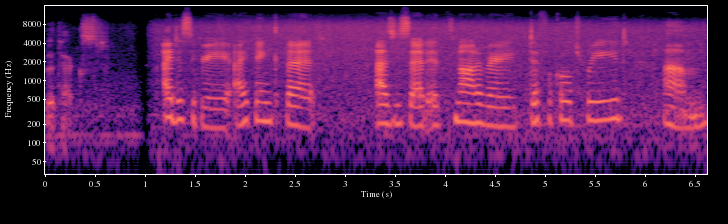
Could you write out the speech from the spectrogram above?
the text. I disagree. I think that as you said, it's not a very difficult read. Um,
